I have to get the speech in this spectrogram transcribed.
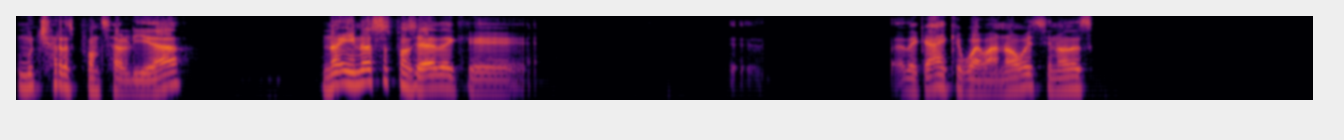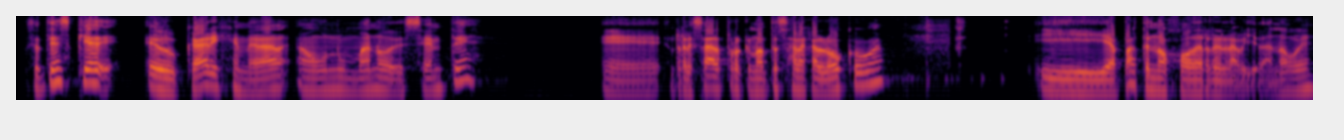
mucha responsabilidad. No, y no es responsabilidad de que. eh, De que, ay, qué hueva, ¿no, güey? Sino es. O sea, tienes que educar y generar a un humano decente. eh, rezar porque no te salga loco, güey. Y aparte no joderle la vida, ¿no, güey?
